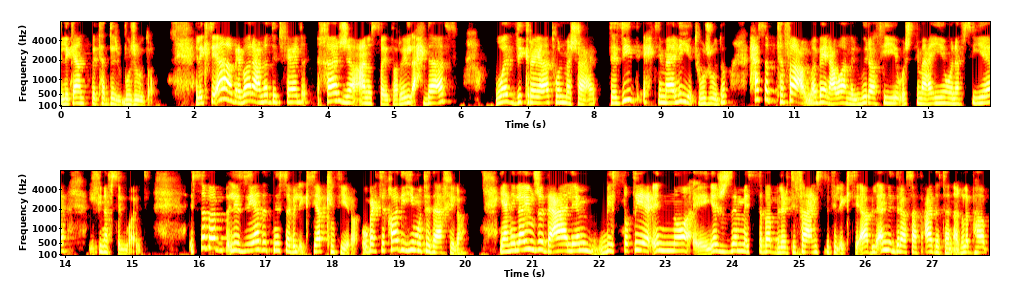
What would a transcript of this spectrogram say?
اللي كانت بتهدد وجوده. الاكتئاب عبارة عن ردة فعل خارجة عن السيطرة للأحداث والذكريات والمشاعر تزيد احتمالية وجوده حسب تفاعل ما بين عوامل وراثية واجتماعية ونفسية في نفس الوقت. السبب لزيادة نسب الاكتئاب كثيرة وباعتقادي هي متداخلة. يعني لا يوجد عالم بيستطيع إنه يجزم السبب لارتفاع نسبة الاكتئاب لأن الدراسات عادة أغلبها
